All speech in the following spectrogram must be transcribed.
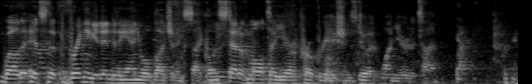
Well, it's the bringing it into the annual budgeting cycle. Instead of multi-year appropriations, do it one year at a time. Yeah, okay.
